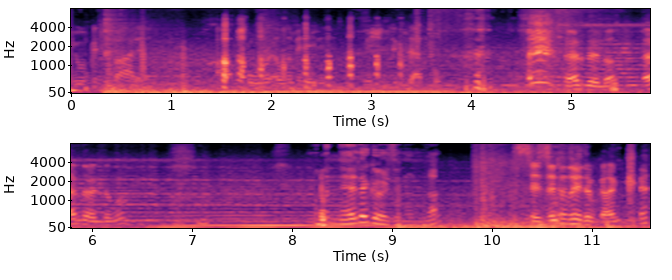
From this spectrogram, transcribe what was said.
You have been spotted. Op 4 eliminated. Mission successful. Nerede lan? Nerede öldü bu? Nerede gördün onu lan? Sesini duydum kanka.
